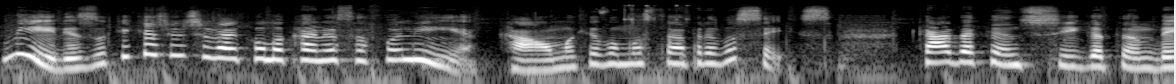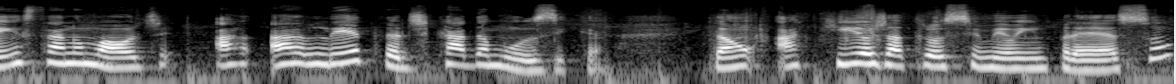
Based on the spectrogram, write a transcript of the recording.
Mires, o que, que a gente vai colocar nessa folhinha? Calma que eu vou mostrar para vocês. Cada cantiga também está no molde a, a letra de cada música. Então, aqui eu já trouxe o meu impresso.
